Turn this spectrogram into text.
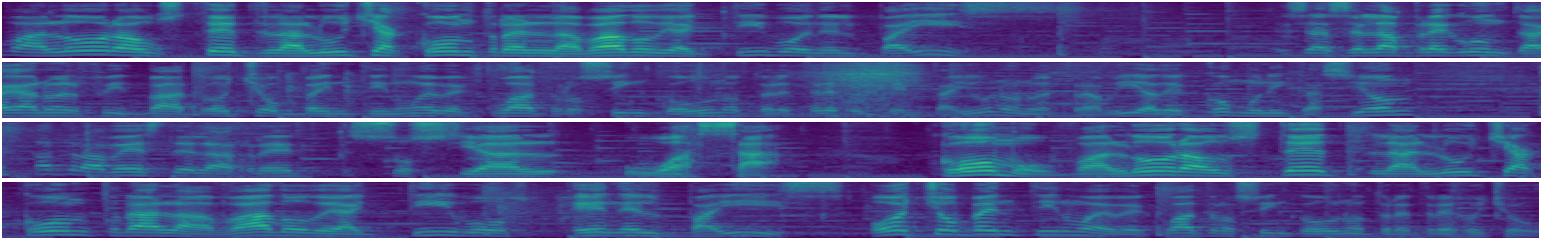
valora usted la lucha contra el lavado de activos en el país? Esa es la pregunta, háganos el feedback, 829-451-3381, nuestra vía de comunicación a través de la red social WhatsApp. ¿Cómo valora usted la lucha contra el lavado de activos en el país? 829-451-3381.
